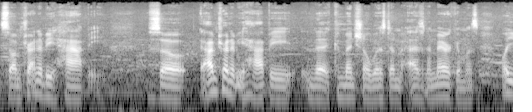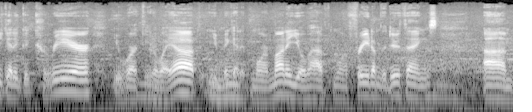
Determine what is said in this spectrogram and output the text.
So I'm trying to be happy. So I'm trying to be happy. The conventional wisdom as an American was, well, you get a good career, you work your way up, you Mm-hmm. get more money, you'll have more freedom to do things, um,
